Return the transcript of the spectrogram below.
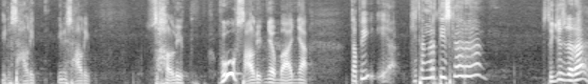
Ini salib, ini salib salib. Uh, salibnya banyak. Tapi ya kita ngerti sekarang. Setuju saudara?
